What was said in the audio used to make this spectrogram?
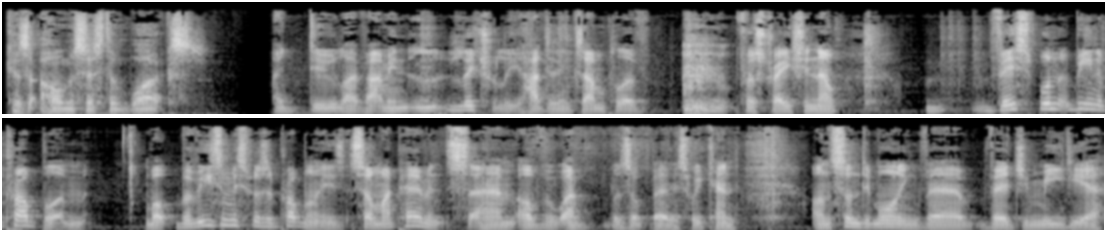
because Home Assistant works. I do like that. I mean, literally had an example of frustration. Now, this wouldn't have been a problem. Well, the reason this was a problem is so my parents um, over I was up there this weekend on Sunday morning. Their Virgin Media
